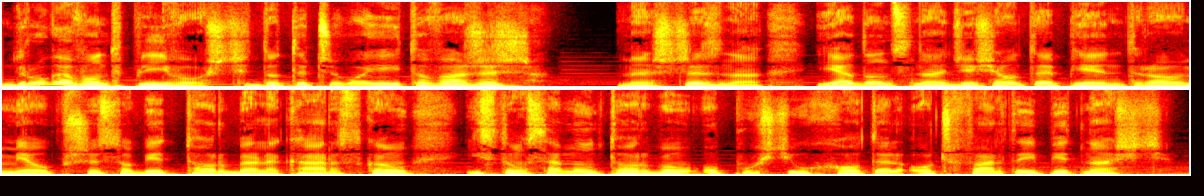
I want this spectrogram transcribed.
Druga wątpliwość dotyczyła jej towarzysza. Mężczyzna, jadąc na dziesiąte piętro, miał przy sobie torbę lekarską i z tą samą torbą opuścił hotel o 4.15.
